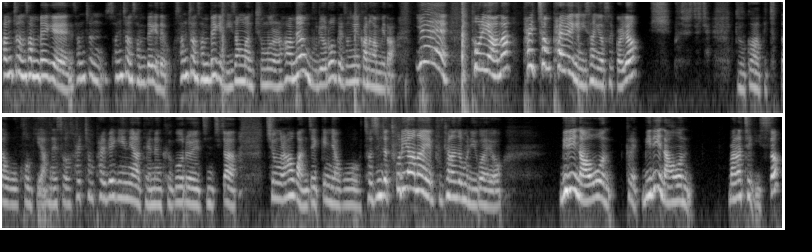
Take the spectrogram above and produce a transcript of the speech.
3,300엔 3,000, 3,300엔 3,300엔 이상만 주문을 하면 무료로 배송이 가능합니다 예! 토리아나 8,800엔 이상이었을걸요? 씨, 누가 미쳤다고 거기 안에서 8,800엔이나 되는 그거를 진짜 주문을 하고 앉아있겠냐고. 저 진짜 토리 하나의 불편한 점은 이거예요. 미리 나온, 그래, 미리 나온 만화책이 있어?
